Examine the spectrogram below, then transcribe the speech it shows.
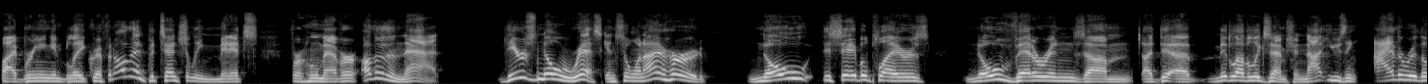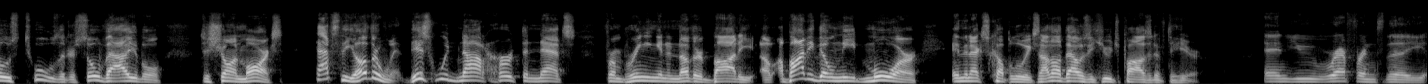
by bringing in Blake Griffin, other than potentially minutes for whomever. Other than that, there's no risk. And so when I heard no disabled players, no veterans, um, a, a mid-level exemption, not using either of those tools that are so valuable to Sean Marks, that's the other win. This would not hurt the Nets from bringing in another body, a, a body they'll need more in the next couple of weeks. And I thought that was a huge positive to hear and you reference the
